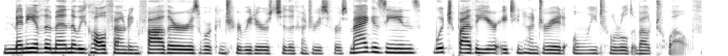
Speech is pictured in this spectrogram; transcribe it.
Many of the men that we call founding fathers were contributors to the country's first magazines, which by the year 1800 only totaled about 12.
